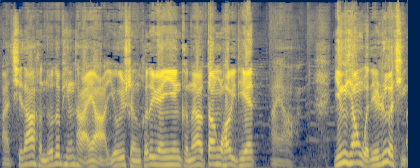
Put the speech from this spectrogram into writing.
啊。其他很多的平台呀，由于审核的原因，可能要耽误好几天。哎呀，影响我的热情。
